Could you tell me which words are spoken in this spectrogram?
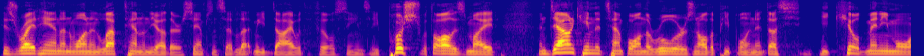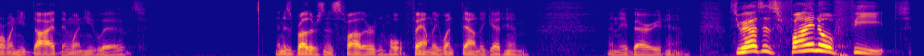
his right hand on one and left hand on the other. Samson said, Let me die with the Philistines. And he pushed with all his might, and down came the temple on the rulers and all the people in it. Thus he killed many more when he died than when he lived. Then his brothers and his father and whole family went down to get him and they buried him. So he has his final feat,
